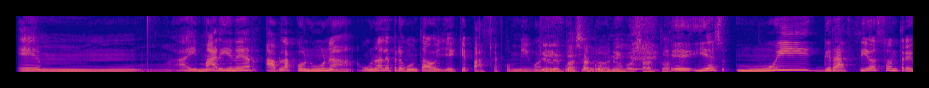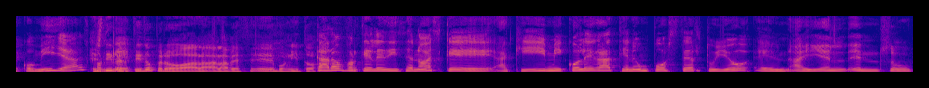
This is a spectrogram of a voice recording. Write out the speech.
ay, Mariner habla con una. Una le pregunta, oye, ¿qué pasa conmigo? en ¿Qué el le pasa conmigo? no? Exacto. Eh, y es muy gracioso, entre comillas. es porque- divertido, pero a la, a la vez eh, bonito. Claro, porque le dice, no, es que aquí mi colega tiene un póster tuyo en, ahí en, en su,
